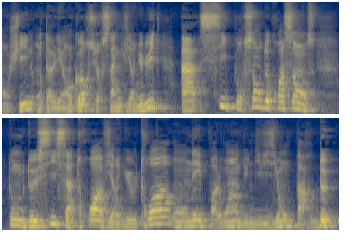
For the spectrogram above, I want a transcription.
en Chine, on tablait encore sur 5,8 à 6% de croissance. Donc de 6 à 3,3, on n'est pas loin d'une division par deux.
